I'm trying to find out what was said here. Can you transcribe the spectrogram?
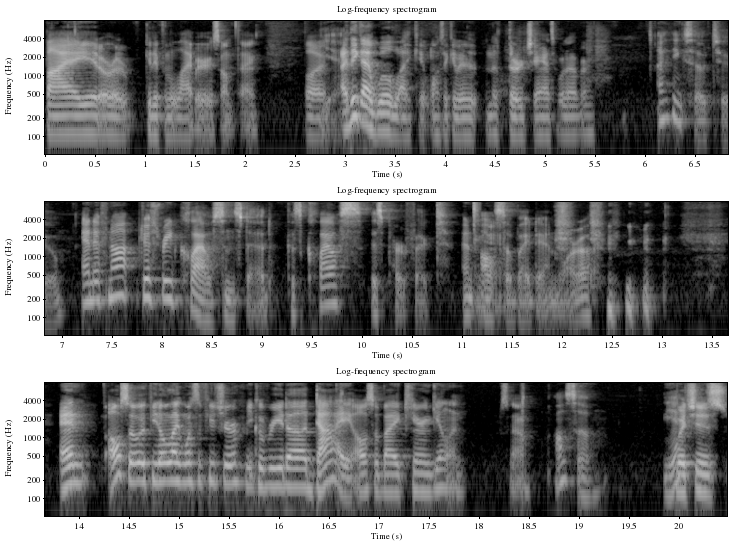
buy it or get it from the library or something. But Yeah. I think I will like it once I give it a third chance, or whatever. I think so too. And if not, just read Klaus instead, because Klaus is perfect, and Yeah. also by Dan Mora. and also, if you don't like Once in the Future, you could read uh, Die, also by Kieran Gillen. So, Also, yeah, which is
